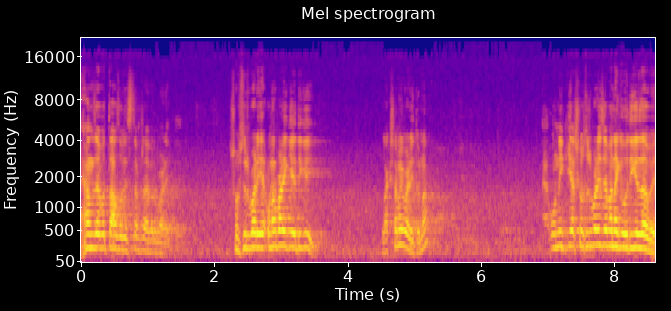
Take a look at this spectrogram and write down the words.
এখন যাব তাজুল ইসলাম সাহেবের বাড়িতে। শ্বশুর বাড়ি, ওনার বাড়ি গিয়ে দিকেই লাকসামি বাড়ি তো না? উনি কি আর শ্বশুর বাড়ি যাবে নাকি ওদিকে যাবে?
